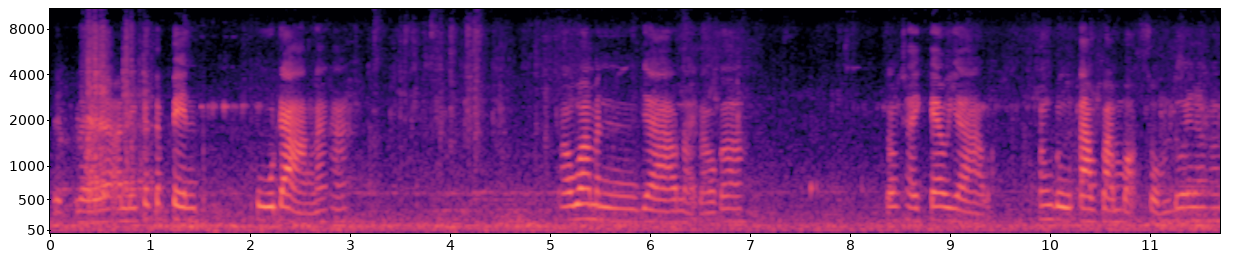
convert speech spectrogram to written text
เสร็จแล้วอันนี้ก็จะเป็นภูด่างนะคะ เพราะว่ามันยาวหน่อยเราก็ ต้องใช้แก้วยาว ต้องดูตามความเหมาะสมด้วยนะคะ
